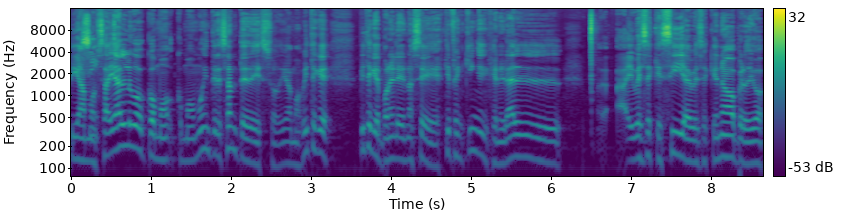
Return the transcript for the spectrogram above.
Digamos, Sí. hay algo como, como muy interesante de eso, digamos. Viste que, viste que ponerle, no sé, Stephen King en general, hay veces que sí, hay veces que no, pero digo,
